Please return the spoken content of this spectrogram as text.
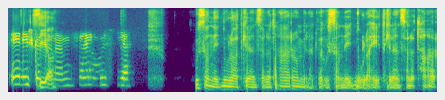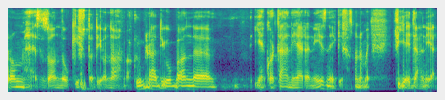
Én is köszönöm. Szia. Szia. 24 illetve 24 ez az Annó kis stadion a Klubrádióban. Ilyenkor Dánielre néznék, és azt mondom, hogy figyelj Dániel,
